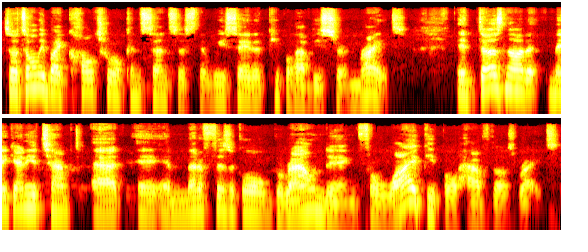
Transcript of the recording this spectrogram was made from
So it's only by cultural consensus that we say that people have these certain rights. It does not make any attempt at a, a metaphysical grounding for why people have those rights.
